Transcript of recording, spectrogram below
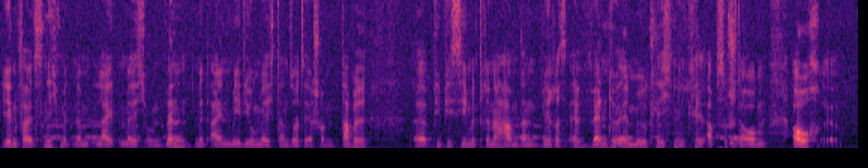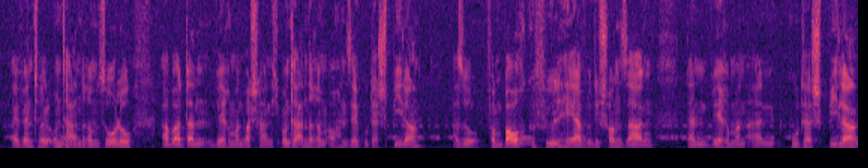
Jedenfalls nicht mit einem Light Mech und wenn mit einem Medium Mech, dann sollte er schon Double äh, PPC mit drin haben, dann wäre es eventuell möglich, einen Kill abzustauben. Auch äh, eventuell unter anderem Solo, aber dann wäre man wahrscheinlich unter anderem auch ein sehr guter Spieler. Also vom Bauchgefühl her würde ich schon sagen, dann wäre man ein guter Spieler,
